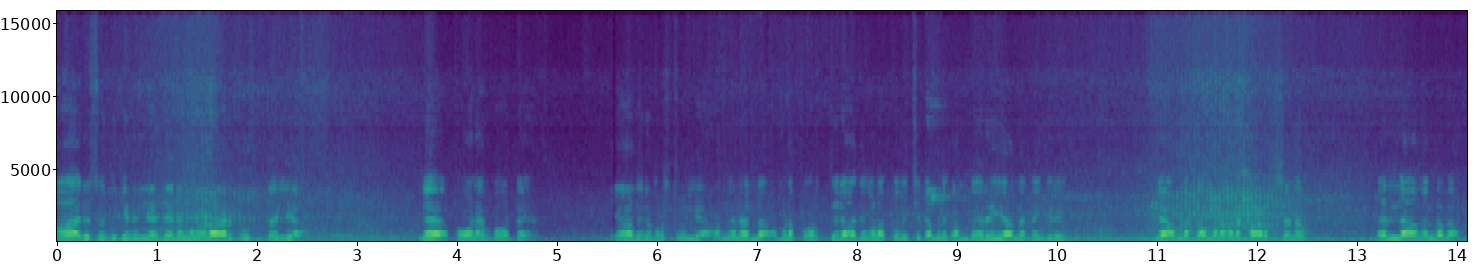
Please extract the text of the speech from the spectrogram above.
ആരും ശ്രദ്ധിക്കണില്ല. ജനങ്ങളോട് ആർക്കും ഇഷ്ടമില്ല. അല്ലേ? പോണേ പോട്ടെ. യാതൊരു പ്രശ്നമില്ല അങ്ങനെയല്ല. നമ്മുടെ പുറത്ത് രാജ്യങ്ങളൊക്കെ വെച്ചിട്ട് നമ്മൾ കമ്പയർ ചെയ്യാന്നുണ്ടെങ്കിൽ അല്ലേ? അവിടെ നമ്മളവിടെ കർശനം എല്ലാം എന്നുള്ളതാണ്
